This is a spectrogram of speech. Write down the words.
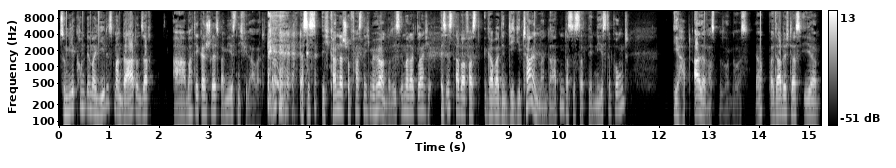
zu mir kommt immer jedes Mandat und sagt, ah, mach dir keinen Stress, bei mir ist nicht viel Arbeit. Ne? Das ist, ich kann das schon fast nicht mehr hören. Das ist immer das Gleiche. Es ist aber fast, gar bei den digitalen Mandaten, das ist der nächste Punkt, ihr habt alle was Besonderes. Ja? Weil dadurch, dass ihr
